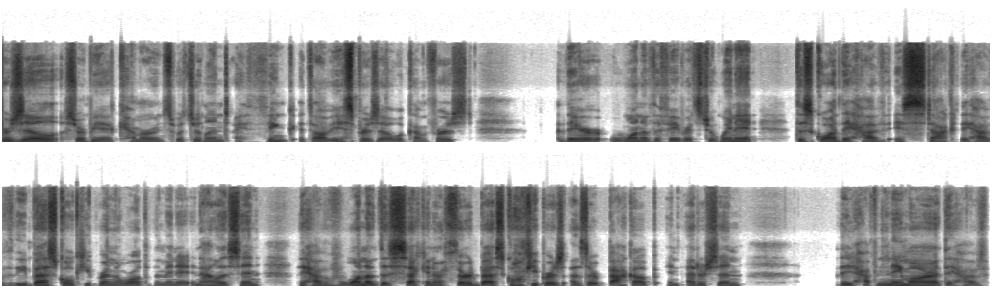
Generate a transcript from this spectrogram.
Brazil, Serbia, Cameroon, Switzerland. I think it's obvious Brazil will come first. They're one of the favorites to win it. The squad they have is stacked. They have the best goalkeeper in the world at the minute in Alisson. They have one of the second or third best goalkeepers as their backup in Ederson they have Neymar, they have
